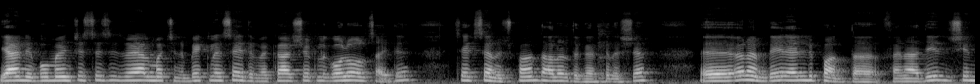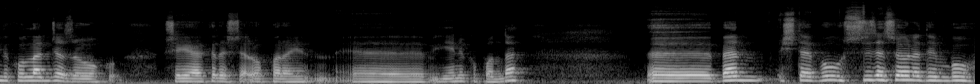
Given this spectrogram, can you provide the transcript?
Yani bu Manchester City Real maçını bekleseydim ve karşılıklı gol olsaydı 83 pound alırdık arkadaşlar. E, önemli değil 50 pound da fena değil. Şimdi kullanacağız o şeyi arkadaşlar o parayı e, yeni kuponda. Ee, ben işte bu size söylediğim bu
